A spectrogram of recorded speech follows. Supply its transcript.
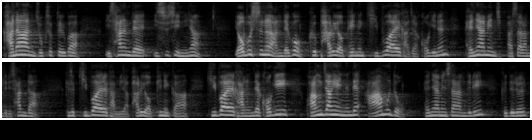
가나안 족속들과 이 사는데 있을 수 있느냐? 여부스는 안 되고 그 바로 옆에 있는 기부아에 가자. 거기는 베냐민 지파 사람들이 산다. 그래서 기부아에 갑니다. 바로 옆이니까 기부아에 가는데 거기 광장에 있는데 아무도 베냐민 사람들이 그들을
